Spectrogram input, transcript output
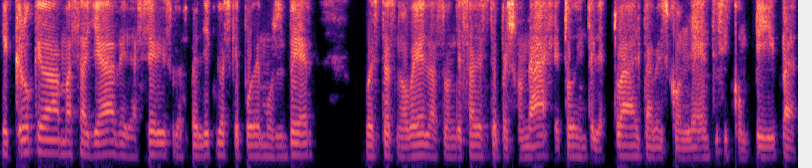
Y creo que va más allá de las series o las películas que podemos ver o estas novelas donde sale este personaje todo intelectual, tal vez con lentes y con pipa,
